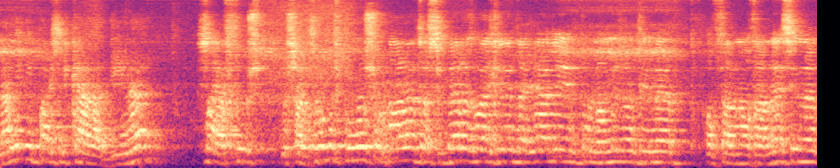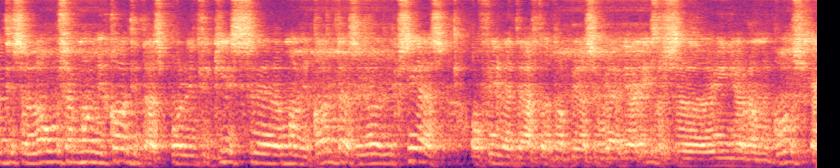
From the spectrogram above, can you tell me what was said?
να μην υπάρχει καραντίνα σε αυτούς τους ανθρώπους που νοσούν. Άρα το συμπέρασμα, κύριε Ταγιάννη, που νομίζω ότι είναι οφθαλμοφανέ, είναι ότι σε λόγους αιμονικότητας, πολιτικής αιμονικότητας, ιδεολειψία οφείλεται αυτό το οποίο συμβαίνει στους υγειονομικούς και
